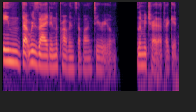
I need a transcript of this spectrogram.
in that reside in the province of Ontario. Let me try that again.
